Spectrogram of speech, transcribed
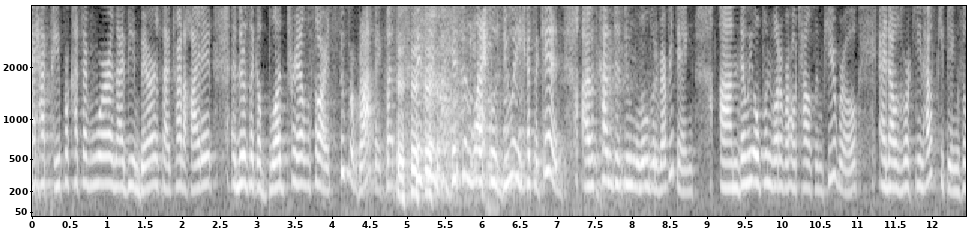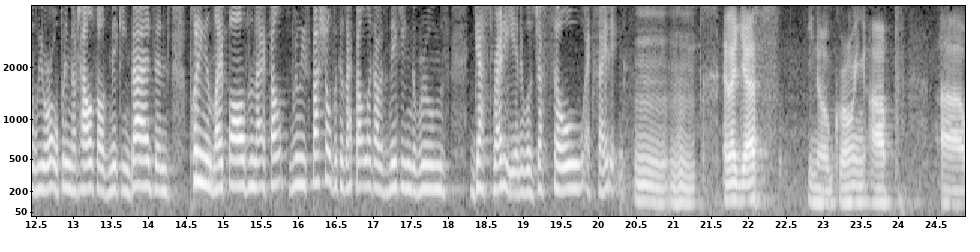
I had paper cuts everywhere, and I'd be embarrassed. And I'd try to hide it, and there's like a blood trail. Sorry, it's super graphic, but this is this is what I was doing as a kid. I was kind of just doing a little bit of everything. Um, then we opened one of our hotels in Peterborough, and I was working in housekeeping. So we were opening the hotel. So I was making beds and putting in light bulbs, and I felt really special because I felt like I was making the rooms guest ready, and it was just so exciting. Mm-hmm. And I guess you know, growing up uh,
